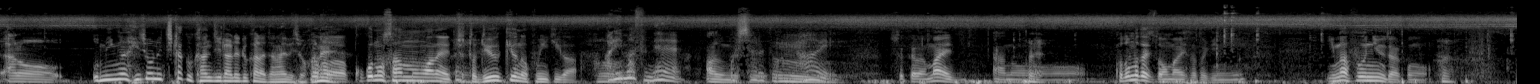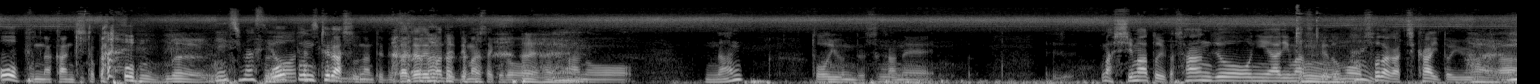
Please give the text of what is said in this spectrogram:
あの海が非常に近く感じられるからじゃないでしょうかだから、ね。ここの山門はね、ちょっと琉球の雰囲気がうんありますね。あるんですはい。それから前、あのーはい子供たちとお参りした時に、今風に言うたら、この、オープンな感じとか、オープン、ねね、しますよ。オープンテラスなんて。てダジャレまで出ましたけど、はいはいはいあのーなんと言うんですかね、まあ島というか山上にありますけども、空が近いというか、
